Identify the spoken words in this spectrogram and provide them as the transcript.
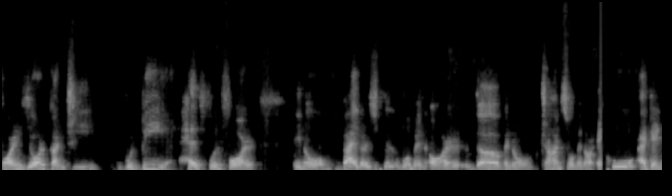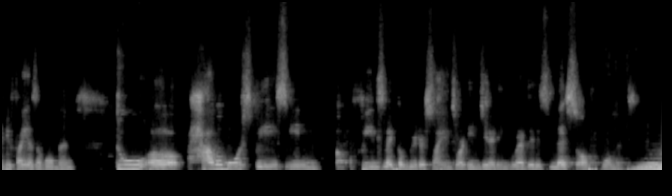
for your country would be helpful for, you know, biological women or the, you know, trans women or who identify as a woman to uh, have a more space in uh, fields like computer science or engineering where there is less of women?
